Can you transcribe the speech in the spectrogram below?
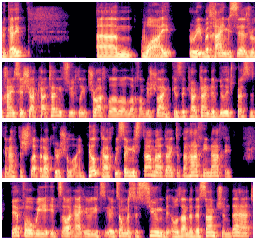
Okay. Um, why? Reb Chaim says, Reb Chaim says, because the kartan, the village person, is going to have to schlep it out to Yerushalayim. Hilkach, we say, Mistama nachit. Therefore, we it's, uh, it's it's almost assumed it was under the assumption that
